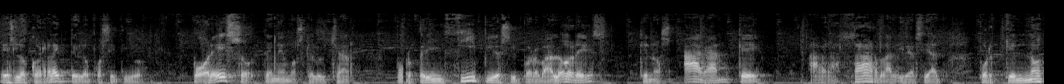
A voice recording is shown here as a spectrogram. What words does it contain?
es lo correcto y lo positivo. Por eso tenemos que luchar por principios y por valores que nos hagan que abrazar la diversidad, porque no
